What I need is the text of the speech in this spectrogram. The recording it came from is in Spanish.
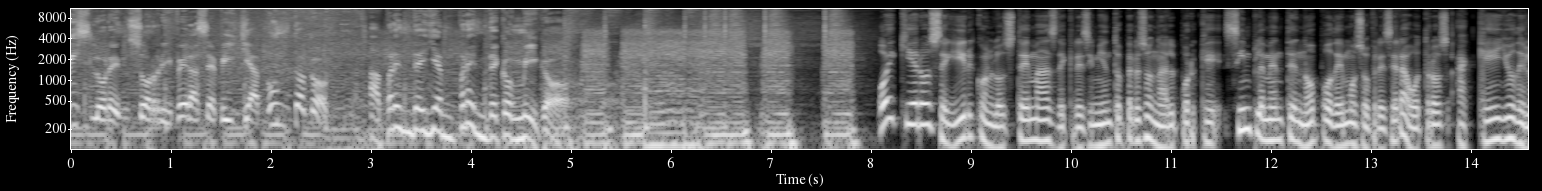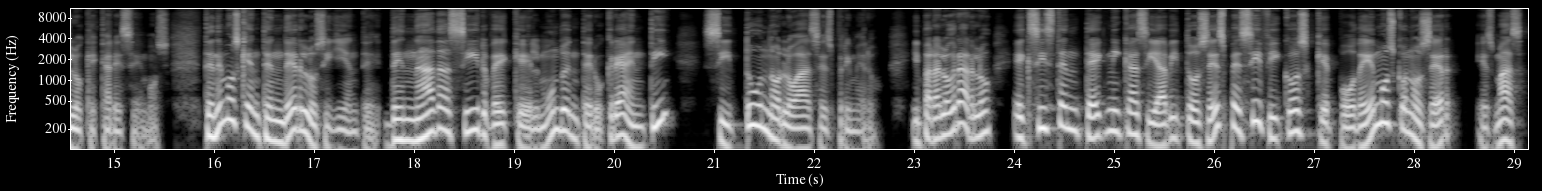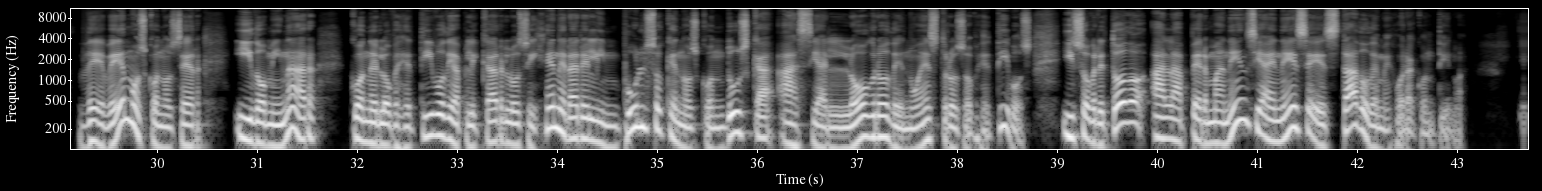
luislorenzorriverasevilla.com. Aprende y emprende conmigo. Hoy quiero seguir con los temas de crecimiento personal porque simplemente no podemos ofrecer a otros aquello de lo que carecemos. Tenemos que entender lo siguiente, de nada sirve que el mundo entero crea en ti si tú no lo haces primero. Y para lograrlo, existen técnicas y hábitos específicos que podemos conocer es más, debemos conocer y dominar con el objetivo de aplicarlos y generar el impulso que nos conduzca hacia el logro de nuestros objetivos y sobre todo a la permanencia en ese estado de mejora continua.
